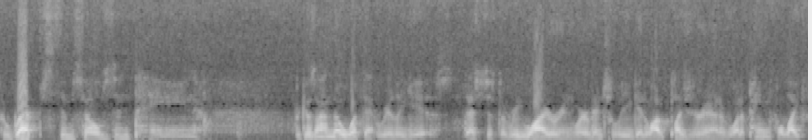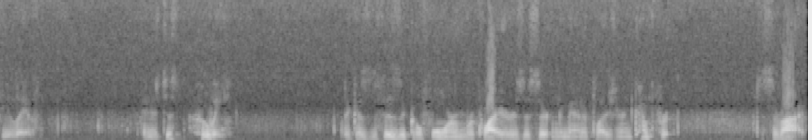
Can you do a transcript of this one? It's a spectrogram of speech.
who wraps themselves in pain because I know what that really is. That's just a rewiring where eventually you get a lot of pleasure out of what a painful life you live. And it's just hooey. Because the physical form requires a certain amount of pleasure and comfort to survive.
